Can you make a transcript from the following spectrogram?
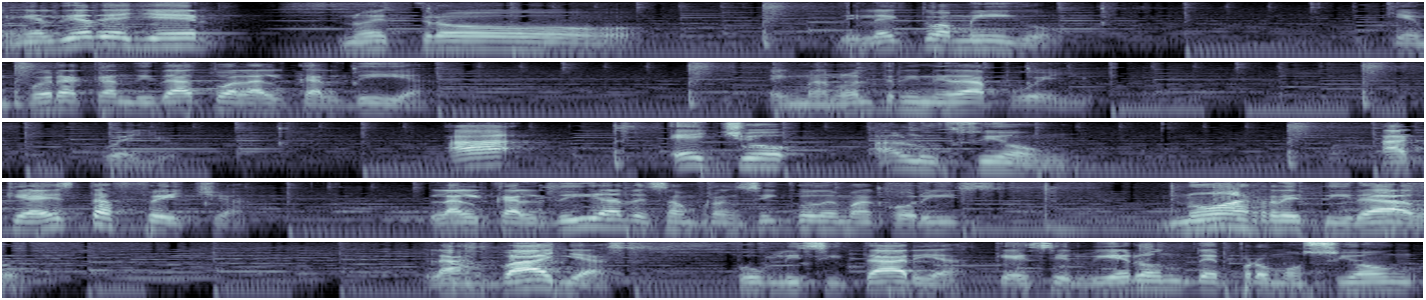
en el día de ayer, nuestro directo amigo, quien fuera candidato a la alcaldía, Emmanuel Trinidad Puello, Puello, ha hecho alusión a que a esta fecha la alcaldía de San Francisco de Macorís no ha retirado las vallas publicitarias que sirvieron de promoción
